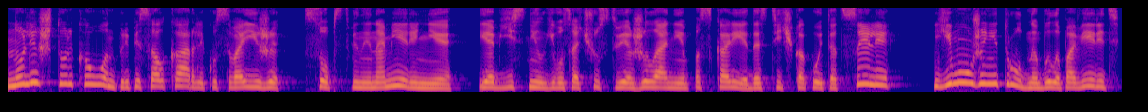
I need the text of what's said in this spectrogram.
Но лишь только он приписал карлику свои же собственные намерения и объяснил его сочувствие желанием поскорее достичь какой-то цели, ему уже нетрудно было поверить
